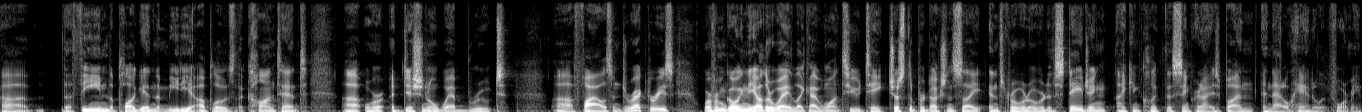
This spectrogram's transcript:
uh, the theme, the plugin, the media uploads, the content, uh, or additional web root uh, files and directories. Or if I'm going the other way, like I want to take just the production site and throw it over to the staging, I can click the synchronize button and that'll handle it for me.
